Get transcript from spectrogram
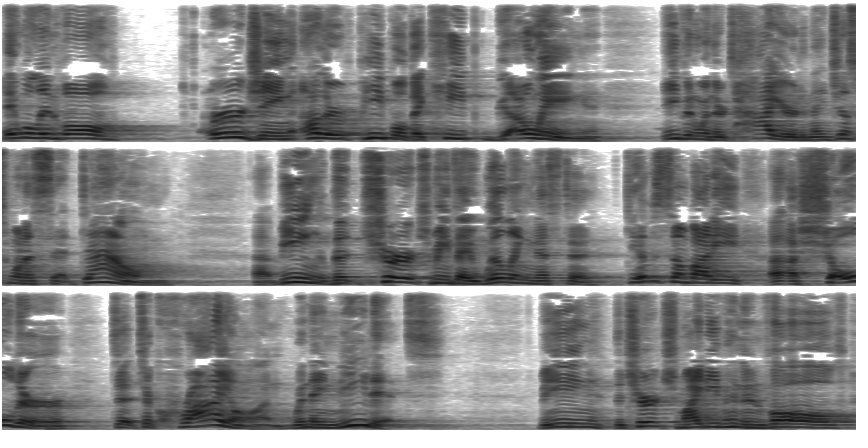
It will involve urging other people to keep going, even when they're tired and they just want to sit down. Uh, being the church means a willingness to give somebody a, a shoulder to, to cry on when they need it. Being the church might even involve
